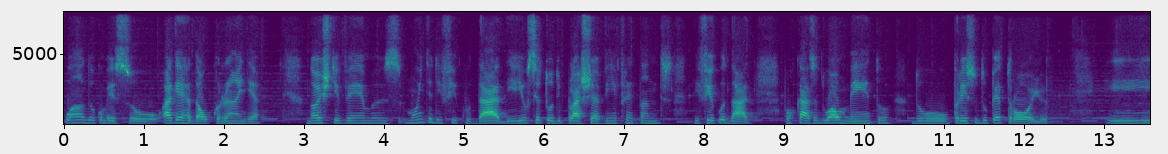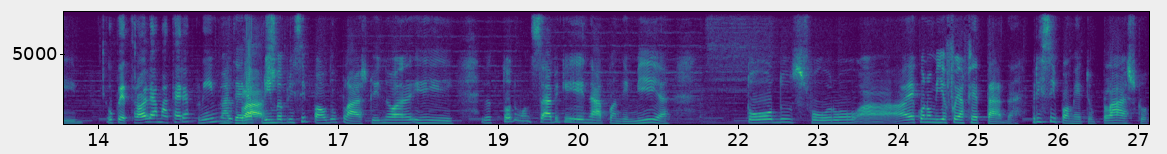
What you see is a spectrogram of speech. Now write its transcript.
quando começou a guerra da Ucrânia, nós tivemos muita dificuldade e o setor de plástico já vinha enfrentando dificuldade por causa do aumento do preço do petróleo. E o petróleo é a matéria-prima Matéria-prima principal do plástico. E, nós, e, todo mundo sabe que na pandemia todos foram. A, a economia foi afetada, principalmente o plástico,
